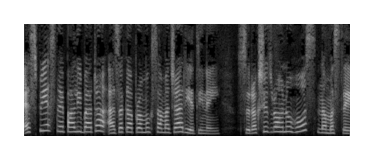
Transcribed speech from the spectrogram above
एसपीएस नेपालीबाट आजका प्रमुख समाचार यति नै। सुरक्षित रहनुहोस्। नमस्ते।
